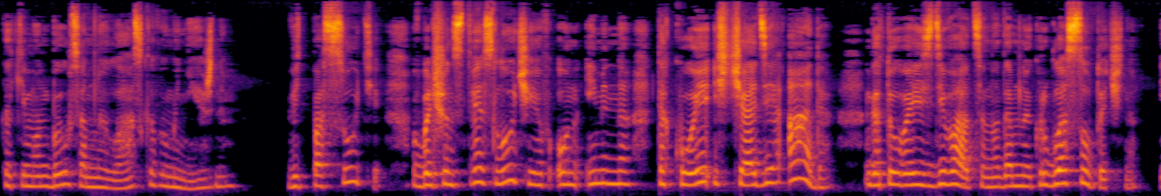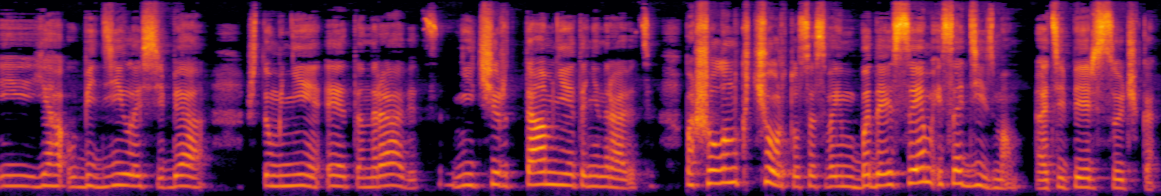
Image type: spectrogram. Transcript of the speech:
каким он был со мной ласковым и нежным? Ведь, по сути, в большинстве случаев он именно такое исчадие ада, готовое издеваться надо мной круглосуточно. И я убедила себя, что мне это нравится. Ни черта мне это не нравится. Пошел он к черту со своим БДСМ и садизмом. А теперь, сучка,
